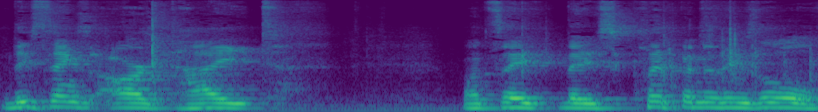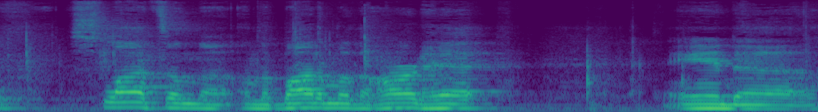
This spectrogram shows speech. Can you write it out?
these things are tight. Once they, they clip into these little slots on the on the bottom of the hard hat, and uh,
